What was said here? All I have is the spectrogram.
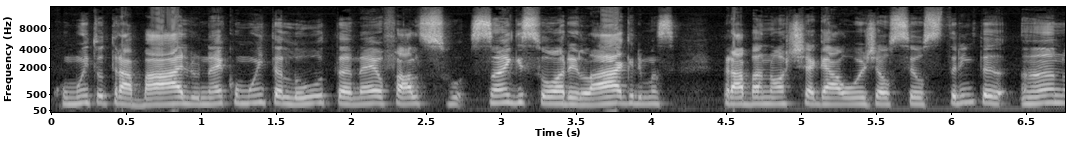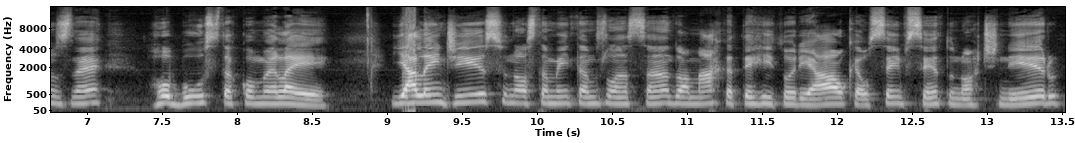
com muito trabalho, né, com muita luta, né, eu falo sangue, suor e lágrimas, para a Banorte chegar hoje aos seus 30 anos, né, robusta como ela é. E além disso, nós também estamos lançando a marca territorial, que é o 100% Nortineiro,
